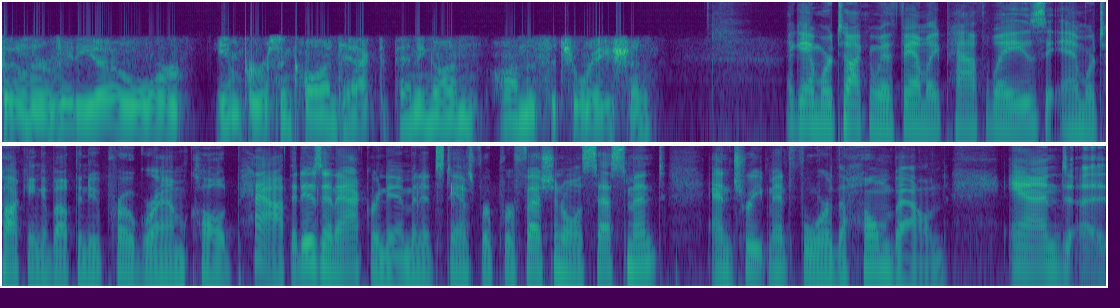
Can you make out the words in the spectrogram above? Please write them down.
phone or video or in person contact, depending on, on the situation? Again, we're talking with Family Pathways, and we're talking about the new program called PATH. It is an acronym, and it stands for Professional Assessment and Treatment for the Homebound. And uh,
